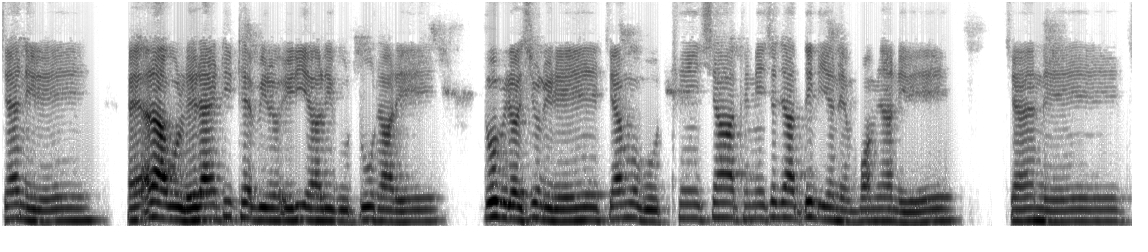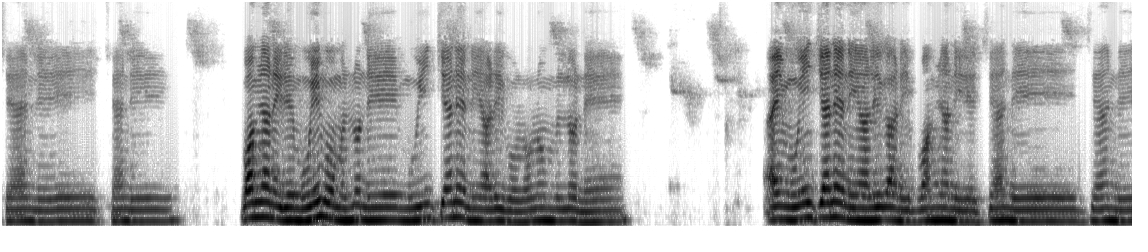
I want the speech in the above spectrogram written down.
ကျန်းနေတယ်အဲအဲ့ဒါကိုလေတိုင်းတိထက်ပြီးတော့ဧရိယာလေးကိုတိုးထားတယ်တိုးပြီးတော့ရှုနေတယ်ကျမ်းမှုကိုထင်ရှားထင်ထင်ရှားရှားသိလျက်နဲ့ပွားများနေတယ် ကျမ်းနေကျမ်းနေကျမ်းနေပွားများနေတယ်မူရင်းကိုမလွတ်နဲ့မူရင်းကျမ်းတဲ့နေရာလေးကိုလုံးလုံးမလွတ်နဲ့အဲမူရင်းကျမ်းတဲ့နေရာလေးကနေပွားများနေတယ်ကျမ်းနေကျမ်းနေ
